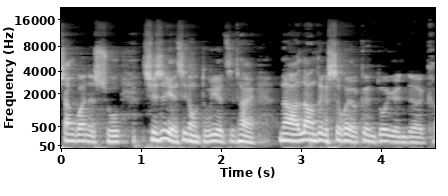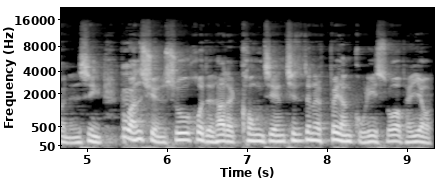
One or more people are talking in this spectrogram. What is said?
相关的书其实也是一种独立的姿态，那让这个社会有更多元的可能性。不管是选书或者它的空间，其实真的非常鼓励所有朋友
